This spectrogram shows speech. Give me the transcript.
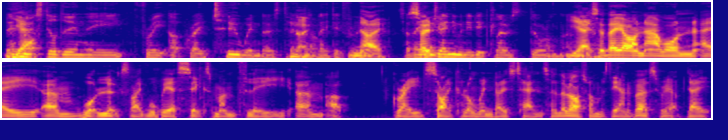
They're Yeah. not still doing the free upgrade to Windows 10 No. that they did for No. you. So they So- genuinely did close the door on that. Yeah, so they are now on a um, what looks like will be a six monthly um, upgrade cycle on Windows 10. So the last one was the anniversary update,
